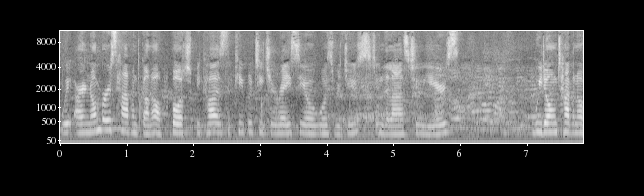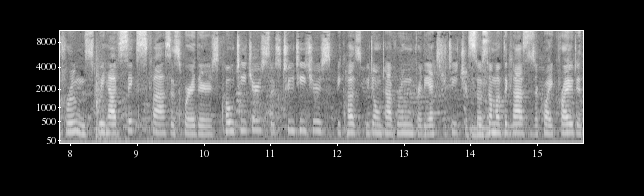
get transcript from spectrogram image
We, our numbers haven't gone up, but because the pupil teacher ratio was reduced in the last two years, we don't have enough rooms. We have six classes where there's co teachers, there's two teachers, because we don't have room for the extra teachers. So some of the classes are quite crowded.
